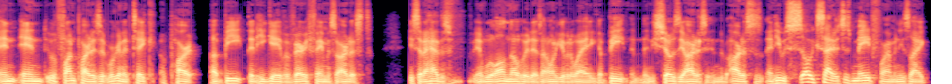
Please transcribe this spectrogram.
And and the fun part is that we're going to take apart a beat that he gave a very famous artist. He said, "I have this, and we'll all know who it is. I don't want to give it away." A beat, and then he shows the artist, and the artist, is, and he was so excited. It's just made for him, and he's like,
